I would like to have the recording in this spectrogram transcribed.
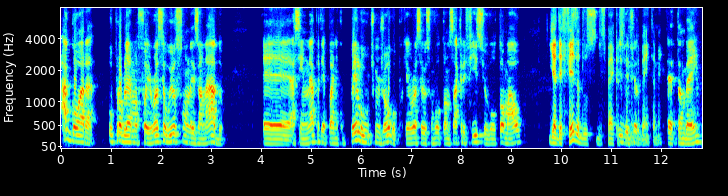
agora o problema foi Russell Wilson lesionado, é, assim, não é para ter pânico pelo último jogo, porque o Russell Wilson voltou no sacrifício, voltou mal. E a defesa dos, dos Packers e foi defesa, muito bem também. É, também.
